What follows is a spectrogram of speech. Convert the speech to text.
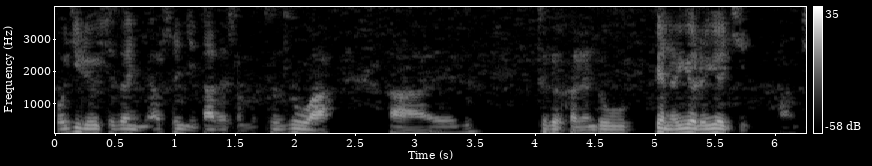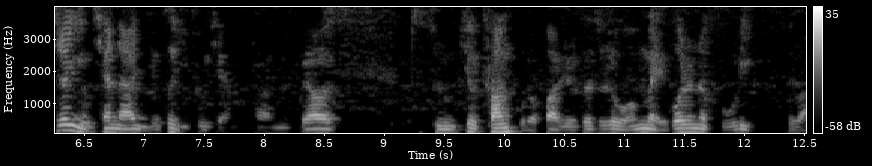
国际留学生，你要申请他的什么资助啊啊，这个可能都变得越来越紧啊。既然有钱来，你就自己出钱啊，你不要嗯就川普的话，就是说这是我们美国人的福利，对吧？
